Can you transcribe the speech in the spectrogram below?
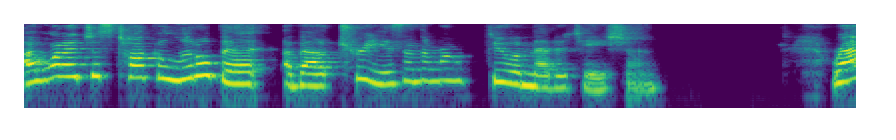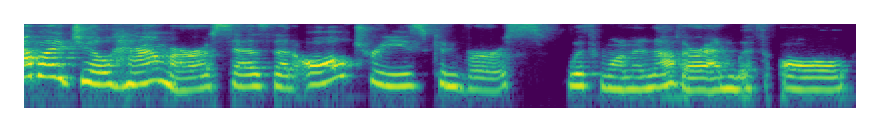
I want to just talk a little bit about trees and then we'll do a meditation. Rabbi Jill Hammer says that all trees converse with one another and with all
